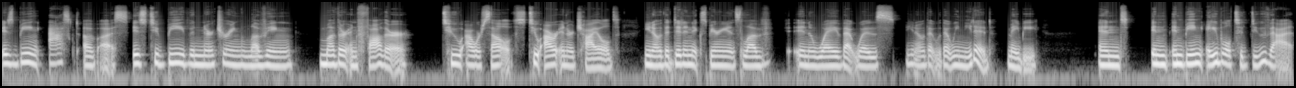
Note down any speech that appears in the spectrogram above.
is being asked of us is to be the nurturing, loving mother and father to ourselves, to our inner child, you know, that didn't experience love in a way that was, you know, that that we needed maybe. And in in being able to do that,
